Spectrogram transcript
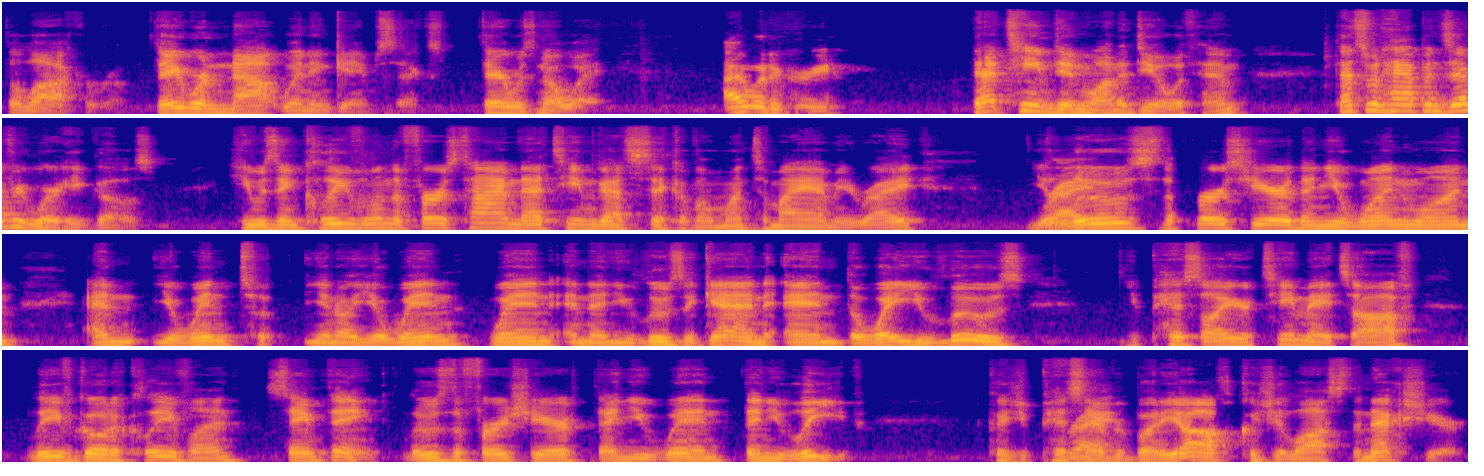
the locker room. They were not winning game six. There was no way. I would agree. That team didn't want to deal with him. That's what happens everywhere he goes. He was in Cleveland the first time. That team got sick of him, went to Miami, right? You Right. lose the first year, then you win one, and you win, to, you know, you win, win, and then you lose again. And the way you lose, you piss all your teammates off, leave, go to Cleveland. Same thing. Lose the first year, then you win, then you leave because you piss Right. everybody off because you lost the next year,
